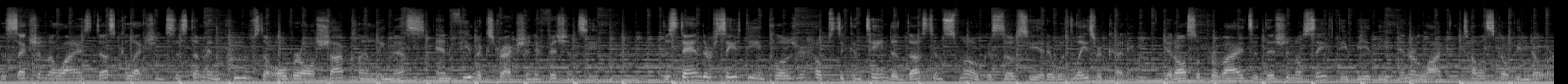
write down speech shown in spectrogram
The sectionalized dust collection system improves the overall shop cleanliness and fume extraction efficiency. The standard safety enclosure helps to contain the dust and smoke associated with laser cutting. It also provides additional safety via the interlocked telescoping door.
